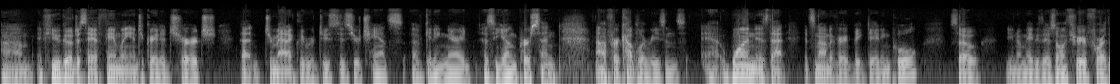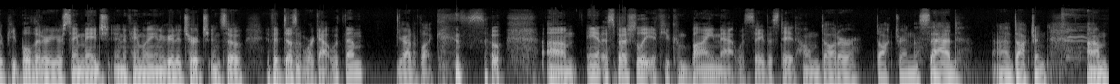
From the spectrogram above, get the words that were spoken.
um, if you go to say a family integrated church, that dramatically reduces your chance of getting married as a young person uh, for a couple of reasons. Uh, one is that it's not a very big dating pool. So, you know, maybe there's only three or four other people that are your same age in a family integrated church. And so if it doesn't work out with them, you're out of luck. so, um, and especially if you combine that with, say, the stay at home daughter doctrine, the SAD uh, doctrine. Um,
